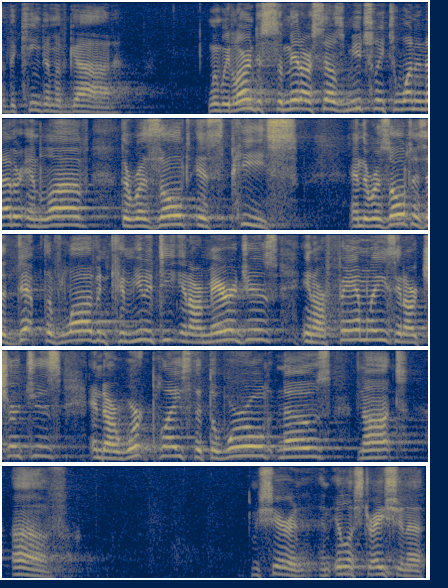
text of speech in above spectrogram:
of the kingdom of God. When we learn to submit ourselves mutually to one another in love, the result is peace. And the result is a depth of love and community in our marriages, in our families, in our churches, and our workplace that the world knows not of. Let me share an, an illustration, a,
